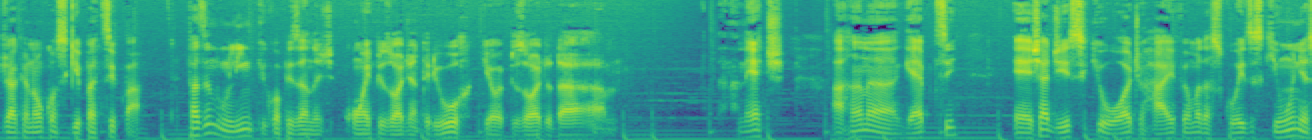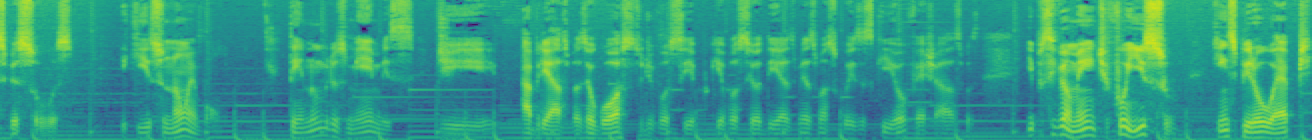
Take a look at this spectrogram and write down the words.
já que eu não consegui participar. Fazendo um link com com o episódio anterior, que é o episódio da, da Nanette, a Hannah Gaptse eh, já disse que o ódio e raiva é uma das coisas que une as pessoas e que isso não é bom. Tem inúmeros memes de abre aspas, eu gosto de você porque você odeia as mesmas coisas que eu, fecha aspas. E possivelmente foi isso que inspirou o app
